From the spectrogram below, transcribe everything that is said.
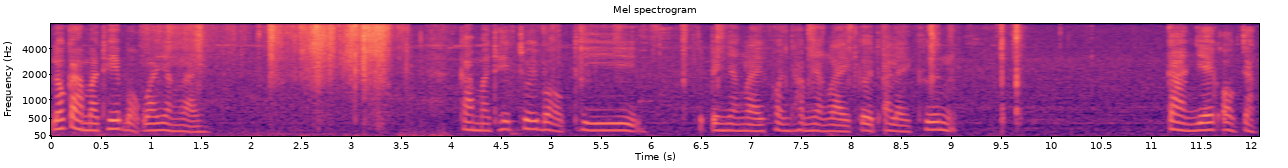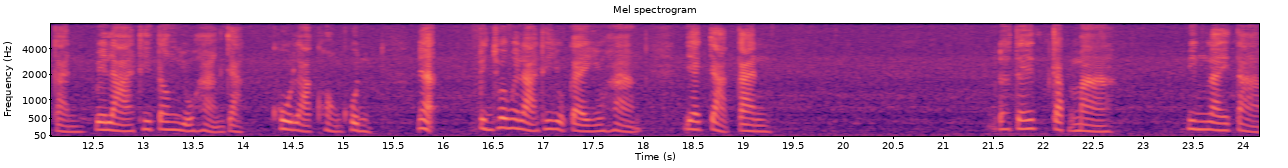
แล้วการมาเทพบอกว่าอย่างไร การมาเทพช่วยบอกที จะเป็นอย่างไรควรทำอย่างไรเกิดอะไรขึ้น การแยกออกจากกัน เวลาที่ต้องอยู่ห่างจากคู่รักของคุณ เนี่ย เป็นช่วงเวลาที่อยู่ไกลอยู่ห่าง แยกจากกันแล้วได้กลับมาวิ่งไล่ตาม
